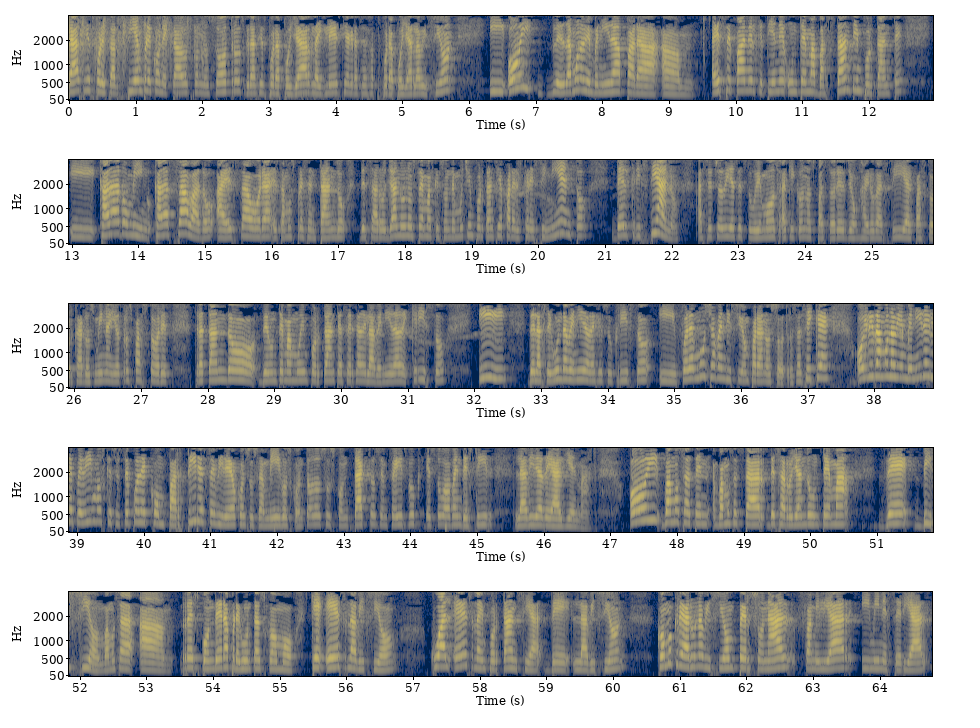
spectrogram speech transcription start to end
Gracias por estar siempre conectados con nosotros, gracias por apoyar la iglesia, gracias por apoyar la visión. Y hoy le damos la bienvenida para este panel que tiene un tema bastante importante. Y cada domingo, cada sábado a esta hora estamos presentando, desarrollando unos temas que son de mucha importancia para el crecimiento del cristiano. Hace ocho días estuvimos aquí con los pastores John Jairo García, el pastor Carlos Mina y otros pastores tratando de un tema muy importante acerca de la venida de Cristo y de la segunda venida de Jesucristo y fue de mucha bendición para nosotros. Así que hoy le damos la bienvenida y le pedimos que si usted puede compartir este video con sus amigos, con todos sus contactos en Facebook, esto va a bendecir la vida de alguien más. Hoy vamos a, vamos a estar desarrollando un tema de visión. Vamos a, responder a preguntas como ¿qué es la visión? ¿Cuál es la importancia de la visión? ¿Cómo crear una visión personal, familiar y ministerial?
